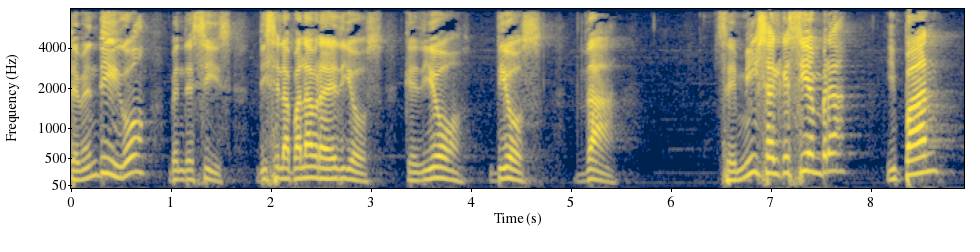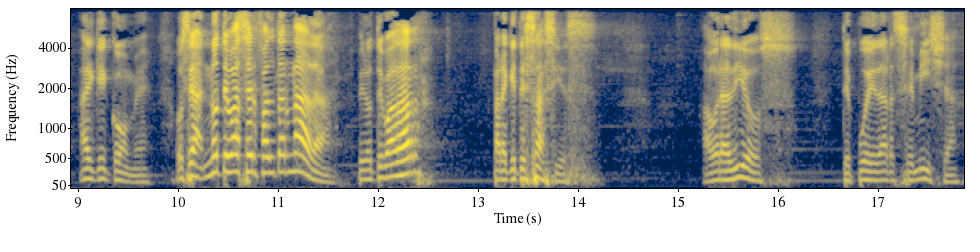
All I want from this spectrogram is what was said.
Te bendigo, bendecís. Dice la palabra de Dios que Dios, Dios da semilla al que siembra y pan al que come. O sea, no te va a hacer faltar nada, pero te va a dar para que te sacies. Ahora Dios te puede dar semilla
